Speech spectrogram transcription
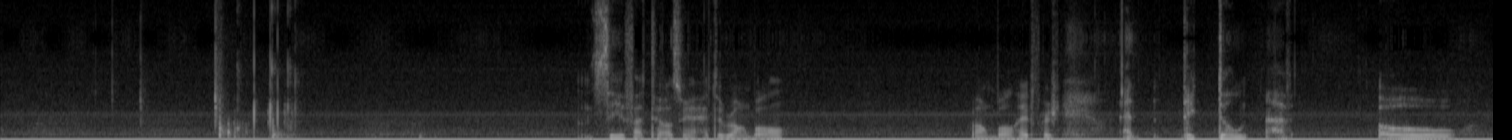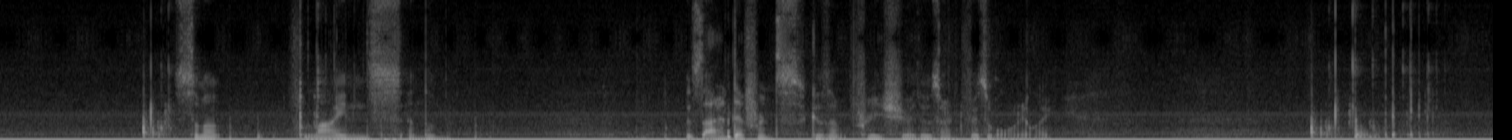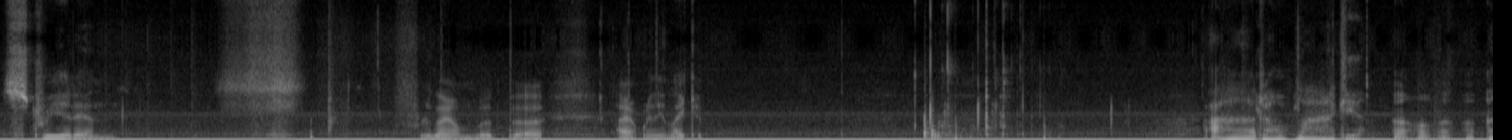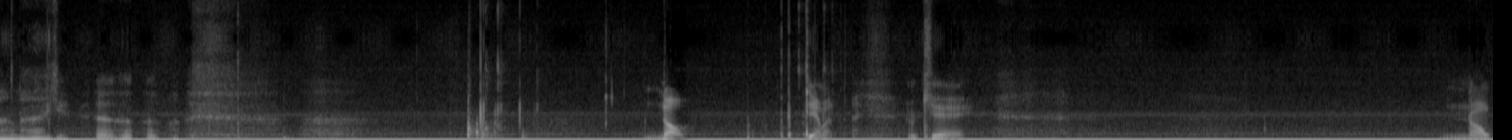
And see if that tells me I hit the wrong ball. Wrong ball head first. And they don't have... Oh. Some of lines in them. Is that a difference? Because I'm pretty sure those aren't visible really. Straight in for them, but uh, I don't really like it. I don't like it. Uh -huh, uh -huh, I like it. Uh uh -huh. No. Damn it. Okay. No.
